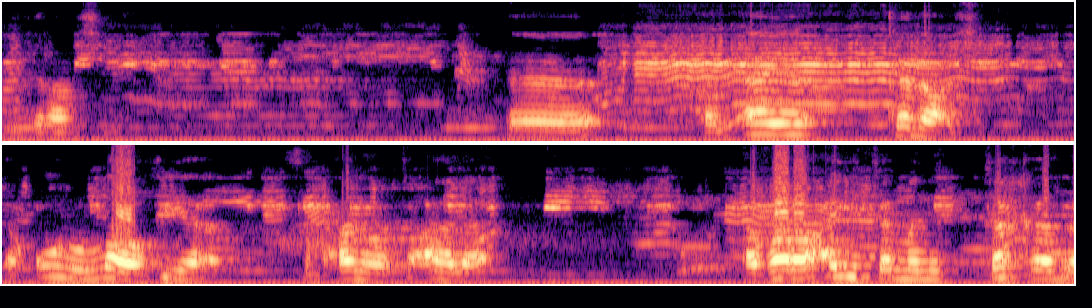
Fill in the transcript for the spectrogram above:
بالدراسة آه الآية كذا عشر. يقول الله فيها سبحانه وتعالى أفرأيت من اتخذ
